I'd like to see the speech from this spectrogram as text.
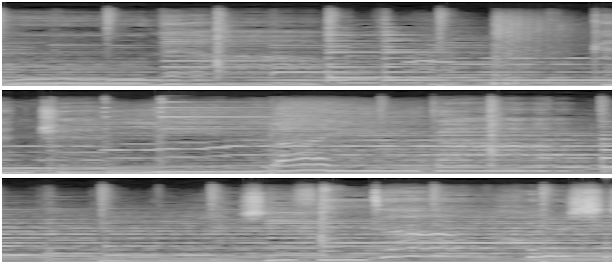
不了。感觉你来到，是风的呼啸。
